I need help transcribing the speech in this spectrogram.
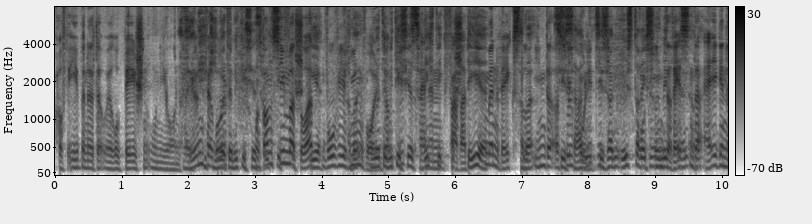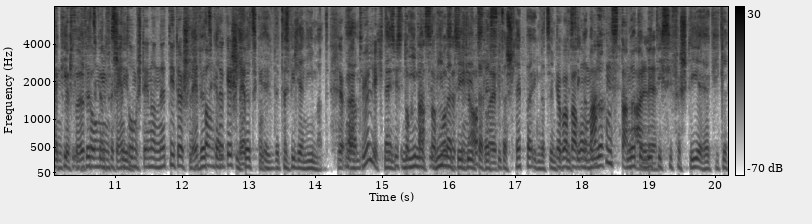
auf Ebene der Europäischen Union führen, Herr Wolf. Und dann sind wir dort, wo wir hinwollen. Dann gibt es einen Paradigmenwechsel in der Asylpolitik, Sie sagen, Sie sagen, wo die Interessen der eigenen Bevölkerung im Zentrum stehen und nicht die der Schlepper und der Geschleppten. Das will ja niemand. Ja, natürlich, das Nein, ist doch niemand, das, auf niemand will die Interessen der Schlepper irgendwas zu ja, aber warum machen es dann nur, alle? damit ich Sie verstehe, Herr Kickel.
